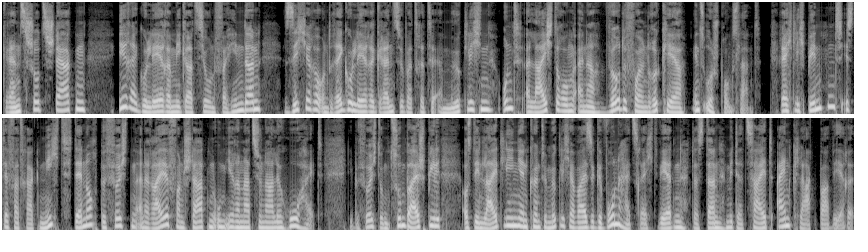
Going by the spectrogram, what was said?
Grenzschutz stärken, irreguläre Migration verhindern, sichere und reguläre Grenzübertritte ermöglichen und Erleichterung einer würdevollen Rückkehr ins Ursprungsland. Rechtlich bindend ist der Vertrag nicht, dennoch befürchten eine Reihe von Staaten um ihre nationale Hoheit. Die Befürchtung zum Beispiel, aus den Leitlinien könnte möglicherweise Gewohnheitsrecht werden, das dann mit der Zeit einklagbar wäre.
